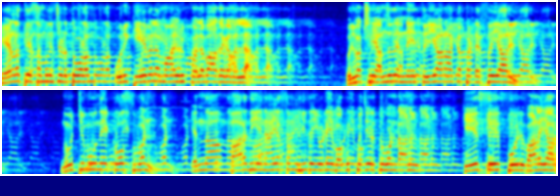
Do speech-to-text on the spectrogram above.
കേരളത്തെ സംബന്ധിച്ചിടത്തോളം ഒരു കേവലമായ ഒരു കൊലപാതകമല്ല. ഒരുപക്ഷെ അന്ന് തന്നെ തയ്യാറാക്കപ്പെട്ട എഫ്ഐആറിൽ നൂറ്റിമൂന്ന് ക്ലോസ് വൺ എന്ന ഭാരതീയ ന്യായ സംഹിതയുടെ വകുപ്പ് ചേർത്തുകൊണ്ടാണ് കേസ് വാളയാർ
